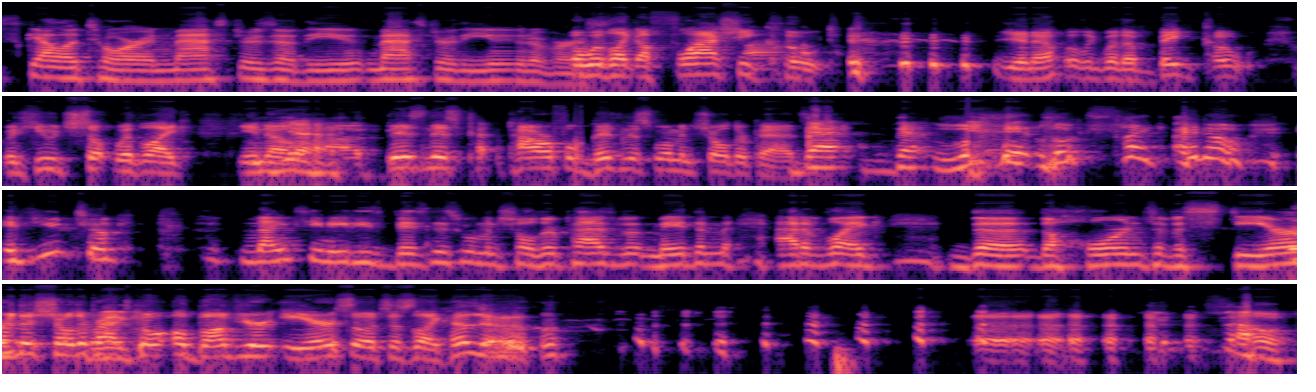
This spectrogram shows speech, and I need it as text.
Skeletor in Masters of the U- Master of the Universe. with like a flashy Uh, coat. you know, like with a big coat with huge, so- with like you know, Yeah. uh, business powerful businesswoman shoulder pads. that that look, it looks like I know if you took 1980s businesswoman shoulder pads but made them out of like the the horns of a steer. or the shoulder pads like- go above your ear, so it's just like hello. so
